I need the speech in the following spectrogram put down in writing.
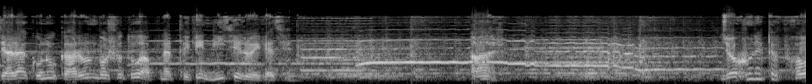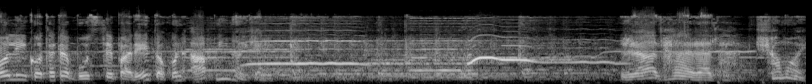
যারা কোনো কারণবশত আপনার থেকে নিচে রয়ে গেছেন। আর যখন একটা ফল এই কথাটা বুঝতে পারে, তখন আপনি নয় কেন? রাধা রাধা, সময়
